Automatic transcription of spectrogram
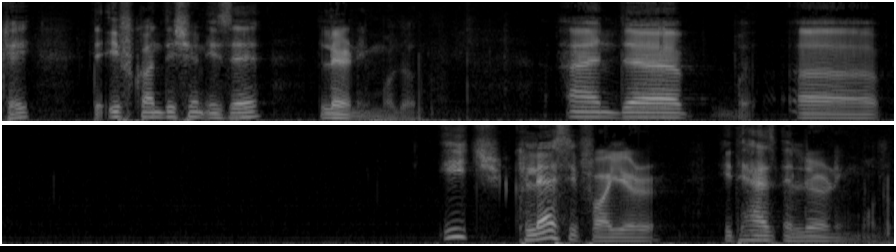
Okay? The if condition is a learning model. And uh, uh, each classifier it has a learning model.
